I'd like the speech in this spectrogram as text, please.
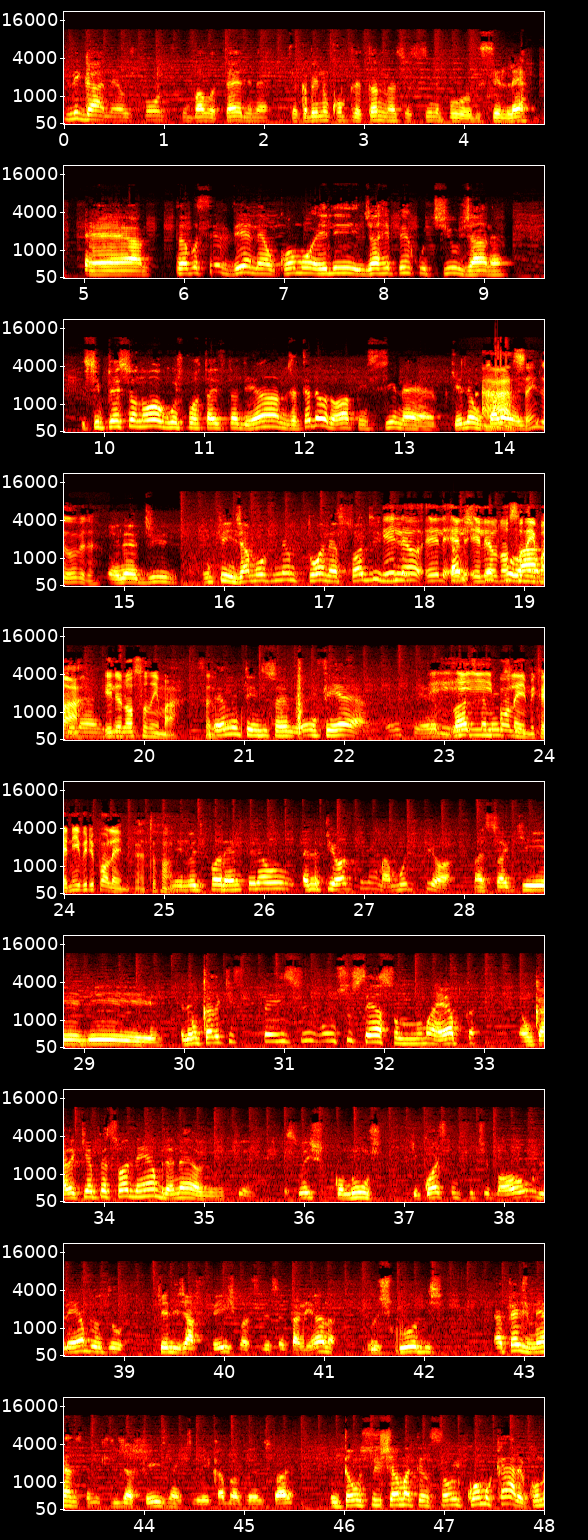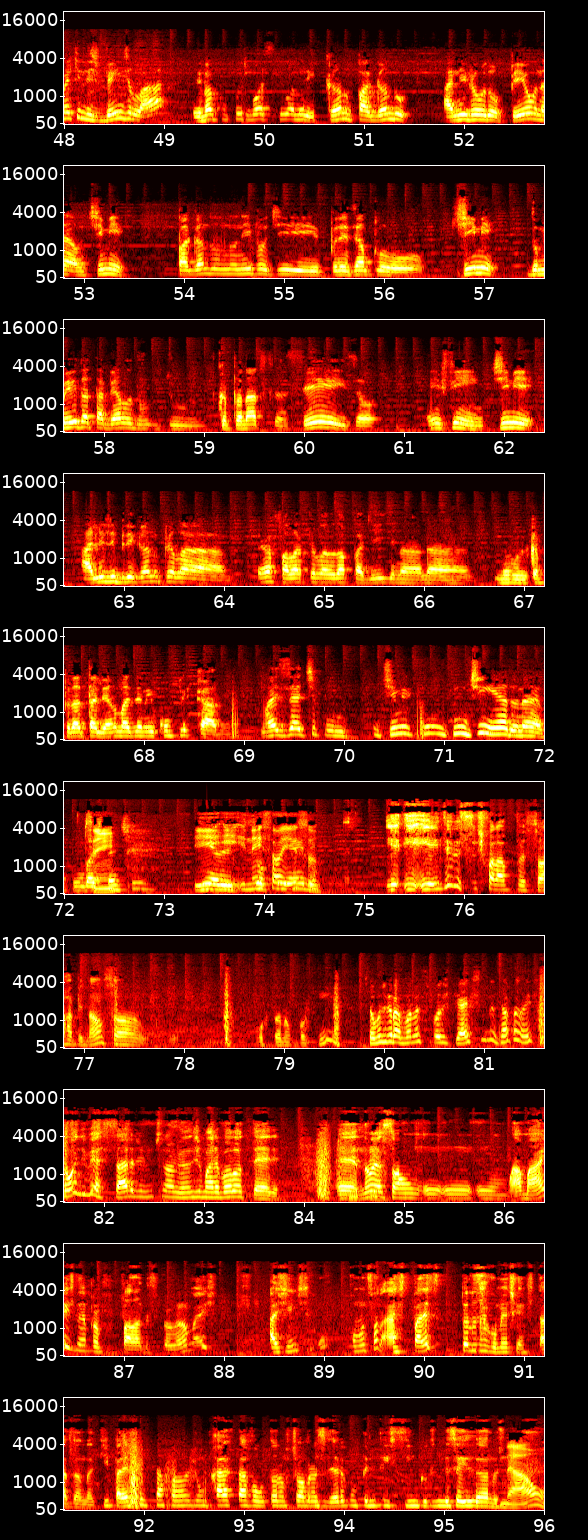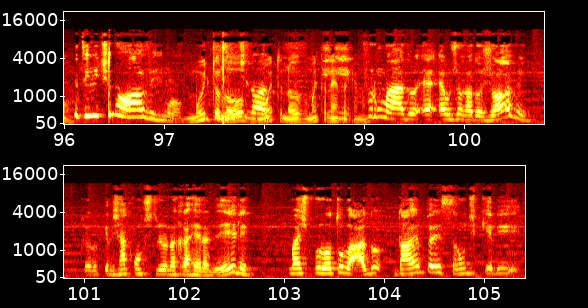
ligar né, os pontos com o Balotelli, né? Que eu acabei não completando no raciocínio por ser lerdo. É, para você ver né, como ele já repercutiu já, né? Isso impressionou alguns portais italianos, até da Europa em si, né? Porque ele é um ah, cara. sem dúvida. Ele é de. Enfim, já movimentou, né? Só de. Ele, é, ele, ele, ele é o nosso Neymar. Né? Ele é o nosso Neymar. Sabe? Eu não entendi isso. Enfim, é. Enfim, é e, basicamente... e polêmica, nível de polêmica, tô falando. Nível de polêmica, ele é, o, ele é pior do que Neymar, muito pior. Mas só que ele. Ele é um cara que fez um sucesso numa época. É um cara que a pessoa lembra, né? As pessoas comuns que gostam de futebol lembram do que ele já fez com a seleção italiana, nos clubes, até as merdas também que ele já fez, né? Que ele acaba vendo a história. Então isso chama atenção e como, cara, como é que eles vêm de lá, ele vai pro futebol sul-americano pagando a nível europeu, né? Um time pagando no nível de, por exemplo, time do meio da tabela do, do campeonato francês, ou, enfim, time ali brigando pela eu ia falar pela Europa League na, na, no campeonato italiano, mas é meio complicado. Né? Mas é tipo um time com, com dinheiro, né? Com bastante. Sim. E, e, e nem só isso. E, e, é interessante falar pro pessoal rapidão, só cortando um pouquinho. Estamos gravando esse podcast exatamente no aniversário de 29 anos de Mario Balotelli. É, não é só um, um, um, a mais, né, pra falar desse programa, mas a gente, como eu falei, parece, pelos argumentos que a gente tá dando aqui, parece que a gente tá falando de um cara que tá voltando ao futebol brasileiro com 35, 36 anos. Não. Ele tem 29, irmão. Muito novo, 29. muito novo, muito lento aqui. Por um lado, é, é um jogador jovem, pelo que ele já construiu na carreira dele, mas por outro lado, dá a impressão de que ele.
